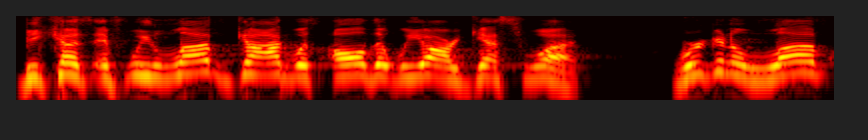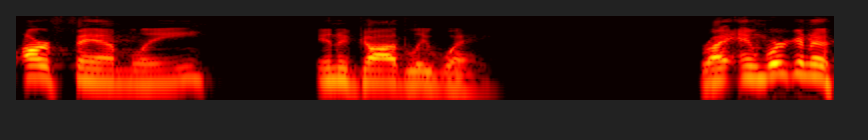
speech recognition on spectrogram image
Because if we love God with all that we are, guess what? we're going to love our family in a godly way. Right? And we're going to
